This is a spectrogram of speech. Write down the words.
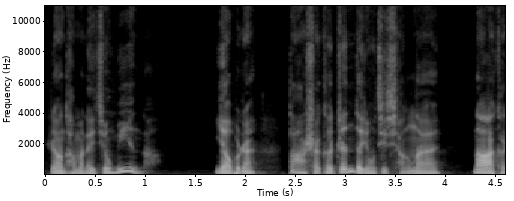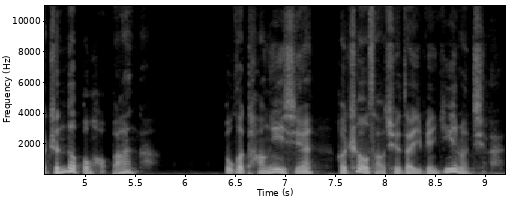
让他们来救命呢？要不然大傻哥真的用起强来，那可真的不好办呢。不过唐一贤和臭草却在一边议论起来。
